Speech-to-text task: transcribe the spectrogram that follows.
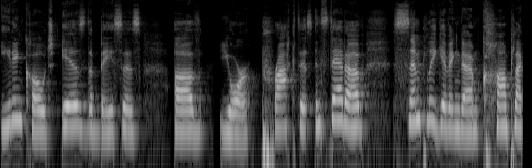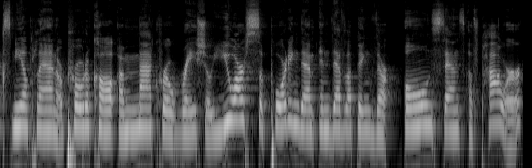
eating coach is the basis of your practice instead of simply giving them complex meal plan or protocol a macro ratio. You are supporting them in developing their own sense of power.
